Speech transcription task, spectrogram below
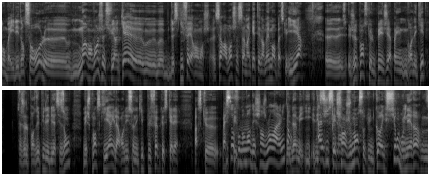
Bon, bah, il est dans son rôle. euh, moi, en revanche, je suis inquiet euh, de ce qu'il fait, en revanche. Ça, en revanche, ça, m'inquiète énormément. Parce que hier, euh, je pense que le PSG n'a pas une grande équipe. Ça, je le pense depuis le début de la saison. Mais je pense qu'hier, il a rendu son équipe plus faible que ce qu'elle est. Parce que. Bah, sauf au moment des changements à la mi-temps. Mais Ah, ces changements sont une correction d'une Oui, erreur euh,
